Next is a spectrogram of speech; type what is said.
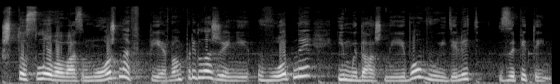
что слово «возможно» в первом предложении вводное, и мы должны его выделить запятыми.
